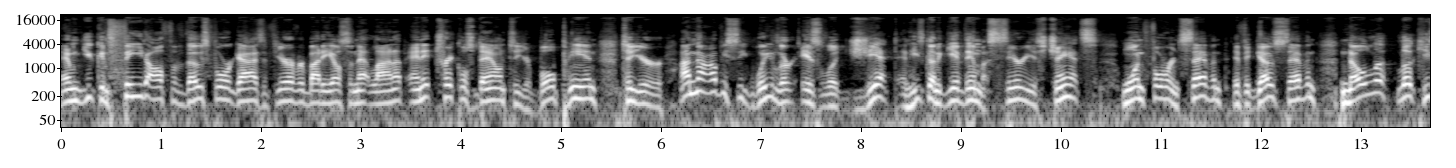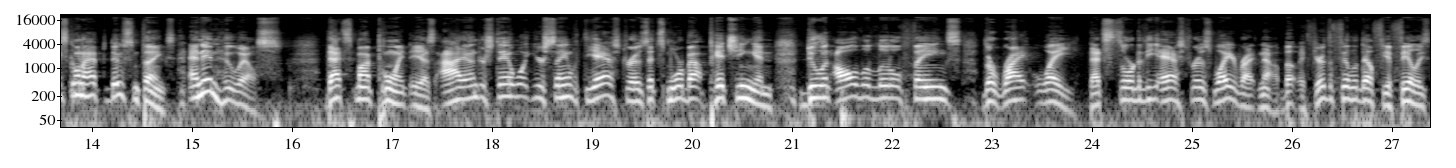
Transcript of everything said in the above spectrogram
and you can feed off of those four guys if you're everybody else in that lineup, and it trickles down to your bullpen, to your. I know obviously Wheeler is legit, and he's going to give them a serious chance. One, four, and seven. If it goes seven, Nola, look, he's going to have to do some things. And then who else? That's my point. Is I understand what you're saying with the Astros. It's more about pitching and doing all the little things the right way. That's sort of the Astros way right now. But if you're the Philadelphia Phillies,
